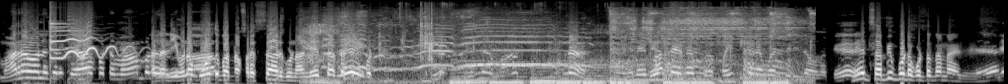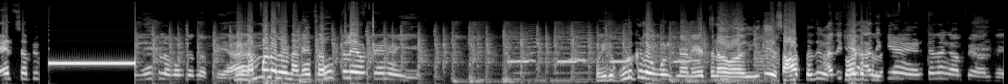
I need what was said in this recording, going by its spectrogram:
மரம் வளர்க்கறதுக்கு ஏகப்பட்ட மாம்பழம் நீ வேணா. போட்டு பாரு ஃப்ரெஷ்ஷா இருக்கும் நான் நேத்தா. என்ன என்ன? பைத்தியக்கார மாதிரி தெரியுதா உனக்கு? நேத்து சப்பி போட்ட கொட்டை தானே இது. நேத்து சப்பி மூக்குல கொண்டு வந்து வைப்பியா? நீ நம்பல நான் நேத்து மூக்குல விட்டேன்னு இப்ப இது குடுக்கல உங்களுக்கு நான் நேத்து நான் இது சாப்பிட்டது தோட்டத்துல. என்கிட்ட தான் காப்பியா வந்து.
